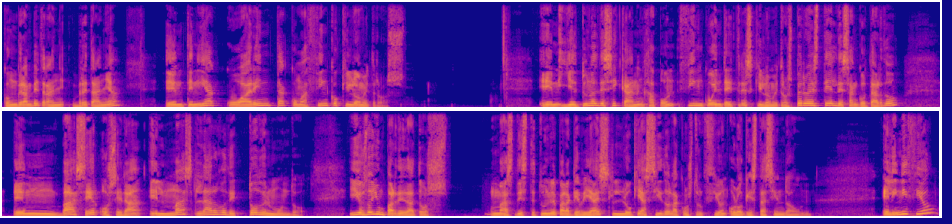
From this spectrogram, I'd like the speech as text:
con Gran Bretaña, em, tenía 40,5 kilómetros. Em, y el túnel de Seikan en Japón, 53 kilómetros. Pero este, el de San Cotardo, Em, va a ser o será el más largo de todo el mundo. Y os doy un par de datos más de este túnel para que veáis lo que ha sido la construcción o lo que está siendo aún. El inicio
